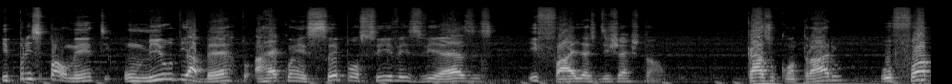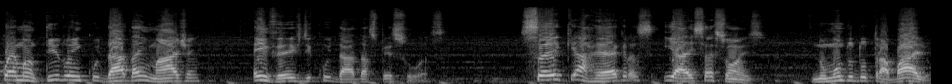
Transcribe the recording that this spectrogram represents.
e principalmente humilde e aberto a reconhecer possíveis vieses e falhas de gestão. Caso contrário, o foco é mantido em cuidar da imagem em vez de cuidar das pessoas. Sei que há regras e há exceções. No mundo do trabalho,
